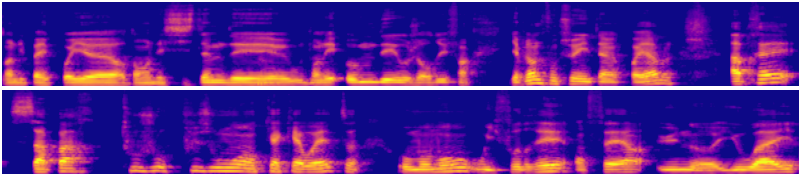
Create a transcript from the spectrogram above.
dans les Pipewire, dans les systèmes D ou dans les Home D aujourd'hui. Enfin, il y a plein de fonctionnalités incroyables. Après, ça part toujours plus ou moins en cacahuète au moment où il faudrait en faire une UI euh,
